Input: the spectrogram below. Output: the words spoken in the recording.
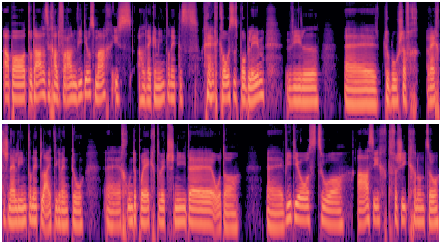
Aber dadurch, dass ich halt vor allem Videos mache, ist halt wegen dem Internet ein recht großes Problem, weil äh, du brauchst einfach recht schnelle Internetleitung, wenn du äh, Kundenprojekte willst schneiden oder äh, Videos zur Ansicht verschicken und so.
